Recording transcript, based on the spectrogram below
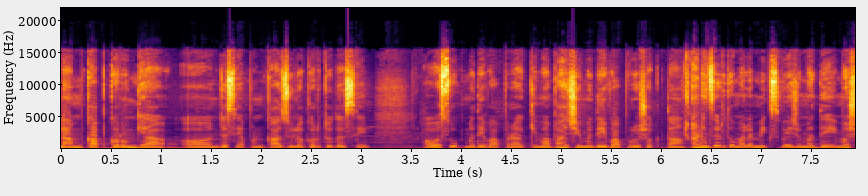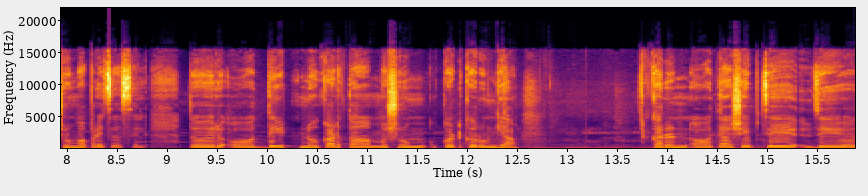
लांब काप करून घ्या. जसे आपण काजूला करतो तसे. सूपमध्ये वापरा किंवा भाजीमध्ये वापरू शकता. आणि जर तुम्हाला मिक्स व्हेजमध्ये मशरूम वापरायचं असेल तर देठ न काढता मशरूम कट करून घ्या. कारण त्या शेपचे जे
